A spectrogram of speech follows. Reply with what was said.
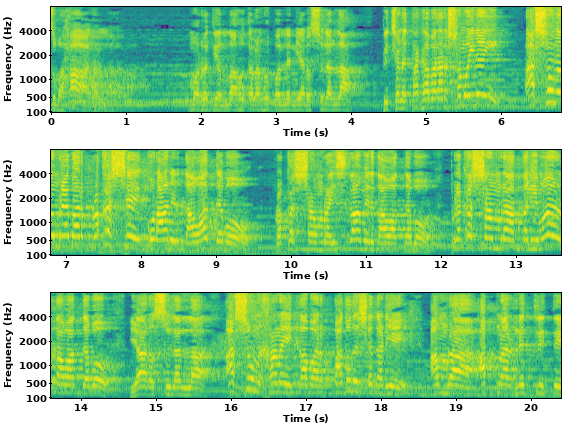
সুবাহান আল্লাহ উমর রদি আল্লাহ তালাহু বললেন, ইয়া রসুলাল্লাহ, পিছনে তাকাবার আর সময় নাই। আসুন, আমরা এবার প্রকাশ্যে কোরআনের দাওয়াত দেব। প্রকাশ্যে আমরা ইসলামের দাওয়াত দেব। প্রকাশ্যে আমরা কালিমার দাওয়াত দেব। ইয়া রসুলাল্লাহ আসুন খানায় কাবার পাদদেশে দাঁড়িয়ে আমরা আপনার নেতৃত্বে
